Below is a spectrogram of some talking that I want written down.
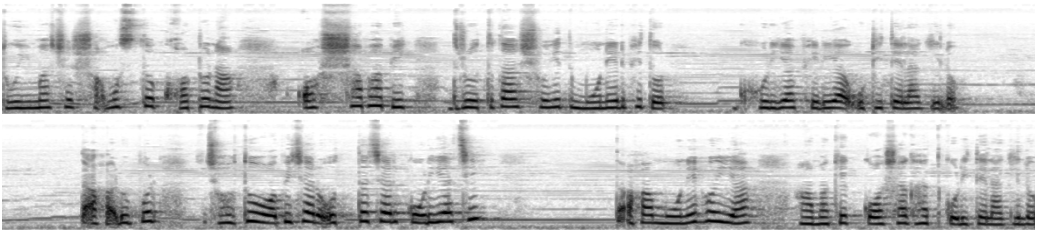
দুই মাসের সমস্ত ঘটনা অস্বাভাবিক দ্রুততার সহিত মনের ভিতর ঘুরিয়া ফিরিয়া উঠিতে লাগিল। তাহার উপর যত অবিচার অত্যাচার করিয়াছি, তাহা মনে হইয়া আমাকে কষাঘাত করিতে লাগিল।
